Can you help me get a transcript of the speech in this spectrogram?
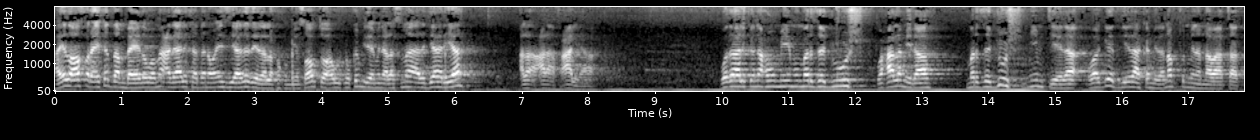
ayadoo afar ay ka dambeydo wamaca dalika haddana waa in ziyaadadeeda la xukmiyo. Sababtoo ah wuxuu ka mid yahay min alasmaa aljaariya ala calaa afcaaliha. Wadalika naxwu miimu marzajuush. Waxaa la mid ah marsajuush miimteeda. Waa geed geedaha ka mida nabtun min annabaataat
